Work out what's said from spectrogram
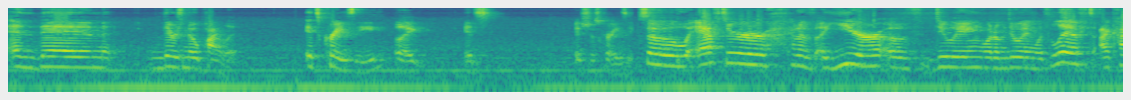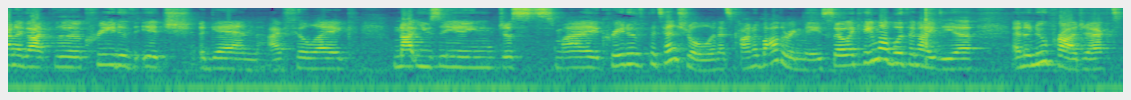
and then there's no pilot. It's crazy. Like, it's it's just crazy. So after kind of a year of doing what I'm doing with Lyft, I kind of got the creative itch again. I feel like not using just my creative potential and it's kind of bothering me. So I came up with an idea and a new project.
